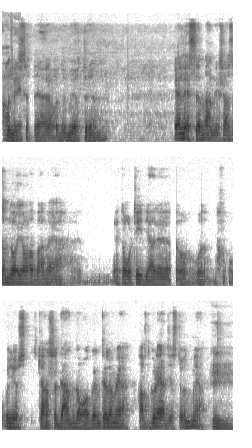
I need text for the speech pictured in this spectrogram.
på isen där och du möter en, en ledsen människa som du har jobbat med ett år tidigare och, och, och just kanske den dagen till och med haft glädjestund med. Mm,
